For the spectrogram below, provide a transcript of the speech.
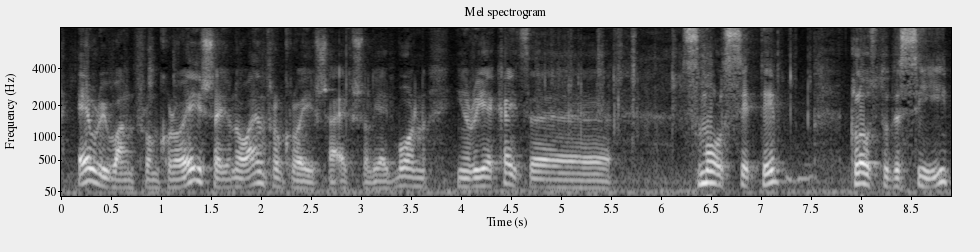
everyone from Croatia. You know, I'm from Croatia actually. I born in Rijeka. It's a small city close to the sea,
